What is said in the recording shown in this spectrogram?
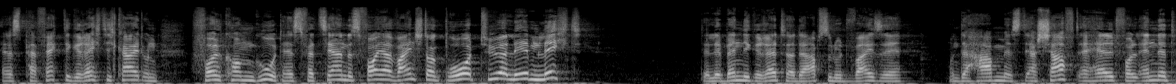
Er ist perfekte Gerechtigkeit und vollkommen gut. Er ist verzehrendes Feuer, Weinstock, Brot, Tür, Leben, Licht. Der lebendige Retter, der absolut weise und erhaben ist. Er schafft, erhält, vollendet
